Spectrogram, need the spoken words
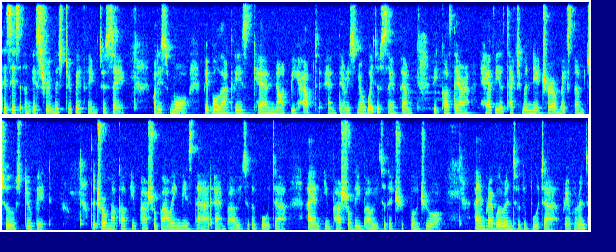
This is an extremely stupid thing to say. What is more, people like this cannot be helped and there is no way to save them because their heavy attachment nature makes them too stupid. The true mark of impartial bowing means that I am bowing to the Buddha. I am impartially bowing to the triple jewel. I am reverent to the Buddha, reverent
